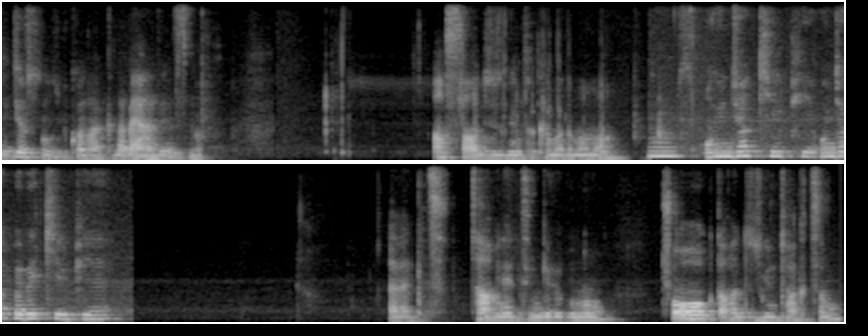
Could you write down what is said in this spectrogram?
Ne diyorsunuz bu konu hakkında? Beğendiniz mi? Asla düzgün takamadım ama. Oyuncak kirpi, oyuncak bebek kirpi. Evet, tahmin ettiğim gibi bunu çok daha düzgün taktım.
